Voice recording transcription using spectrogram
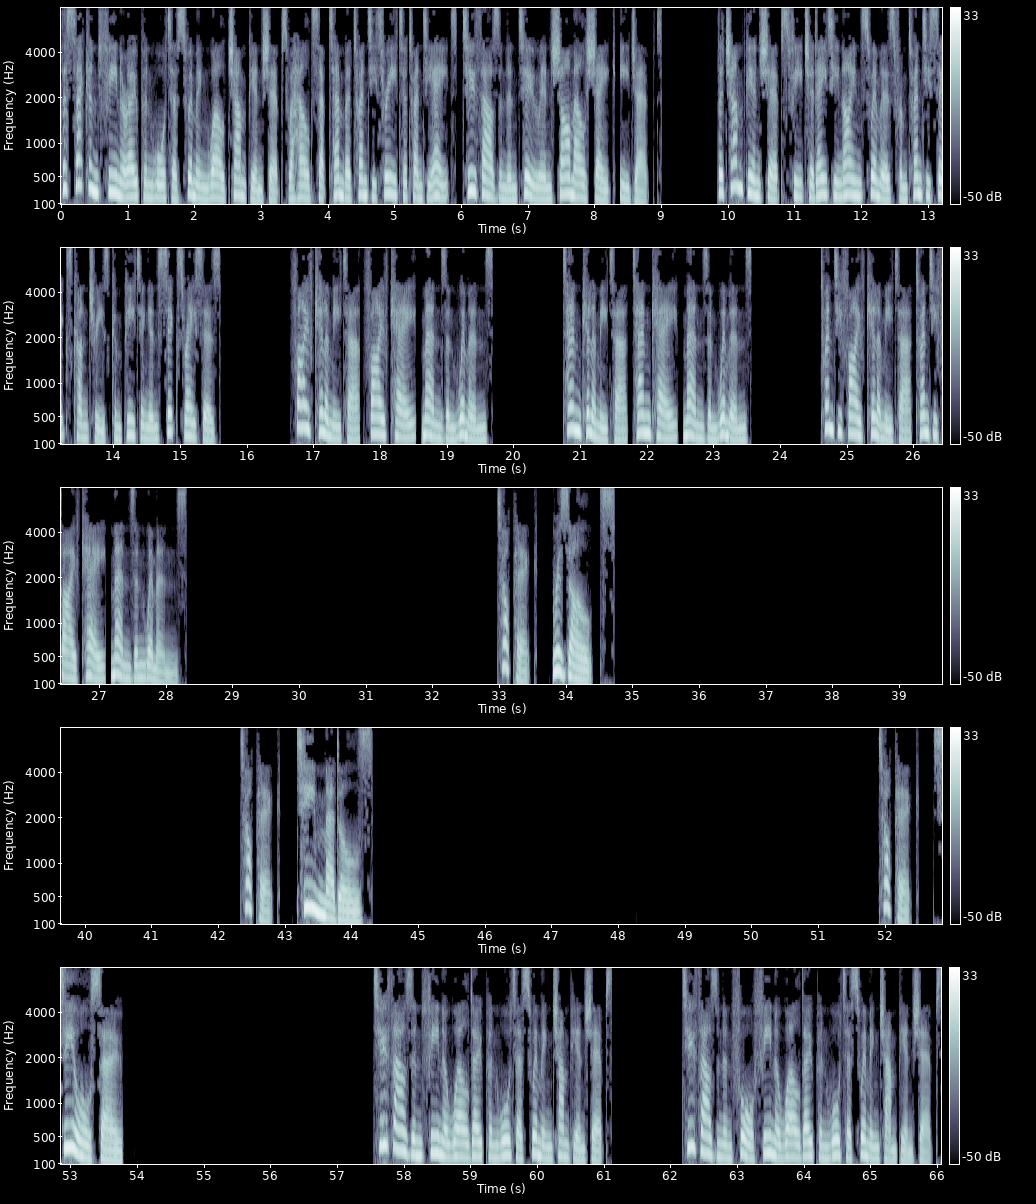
The second FINA Open Water Swimming World Championships were held September 23–28, 2002 in Sharm el-Sheikh, Egypt. The championships featured 89 swimmers from 26 countries competing in six races 5 km 5K, men's and women's 10 km 10K, men's and women's 25 km 25K, men's and women's Topic. Results. Topic. Team medals. Topic. See also. 2000 FINA World Open Water Swimming Championships 2004 FINA World Open Water Swimming Championships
